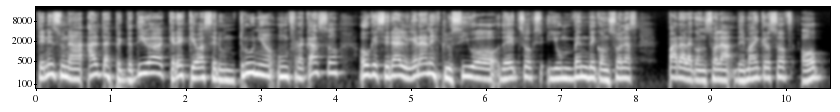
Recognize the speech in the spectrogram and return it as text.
¿Tenés una alta expectativa? ¿Crees que va a ser un truño, un fracaso? ¿O que será el gran exclusivo de Xbox y un vende consolas para la consola de Microsoft? ¿O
